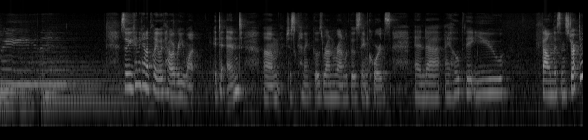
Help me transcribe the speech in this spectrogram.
breathe in. So you can kind of play with however you want it to end. Um, just kind of goes round and round with those same chords. And uh, I hope that you found this instructive.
